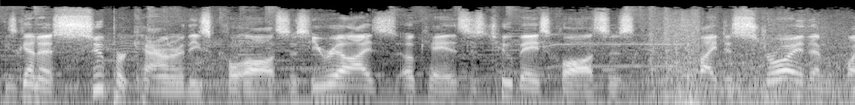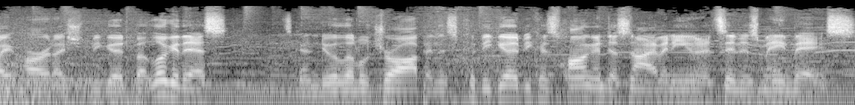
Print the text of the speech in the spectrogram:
he's going to super counter these Colossus. He realizes, okay, this is two base Colossus. If I destroy them quite hard, I should be good. But look at this. It's going to do a little drop, and this could be good because HongUn does not have any units in his main base.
